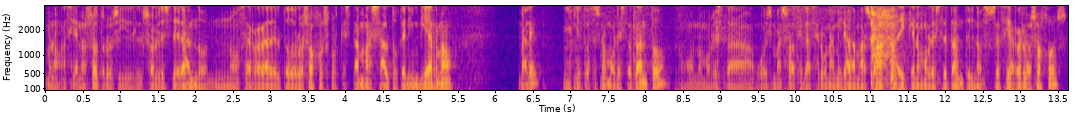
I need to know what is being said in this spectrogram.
bueno, hacia nosotros y el sol le esté dando, no cerrará del todo los ojos porque está más alto que en invierno, ¿vale? Y entonces no molesta tanto, o no molesta, o es más fácil hacer una mirada más baja y que no moleste tanto y no se cierren los ojos.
